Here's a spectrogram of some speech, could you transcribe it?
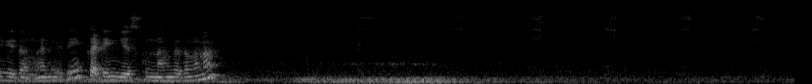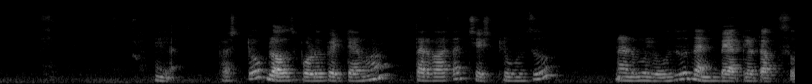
ఈ విధంగా అనేది కటింగ్ చేసుకున్నాం కదా మనం. ఇలా. ఫస్ట్ బ్లౌజ్ పొడవు పెట్టాము. తర్వాత చెస్ట్ లూజు నడుము లూజు దానికి బ్యాక్లో టక్స్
